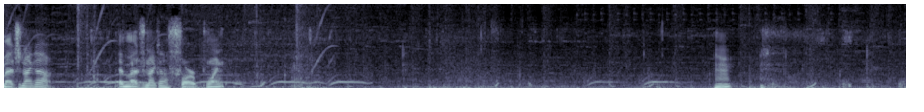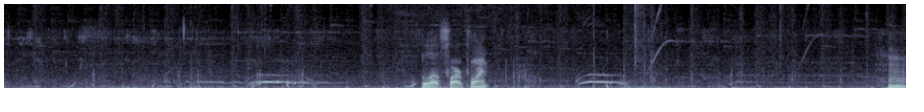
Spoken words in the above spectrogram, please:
Imagine I got... Imagine I got Farpoint. Hmm. We'll have Farpoint. Hmm.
